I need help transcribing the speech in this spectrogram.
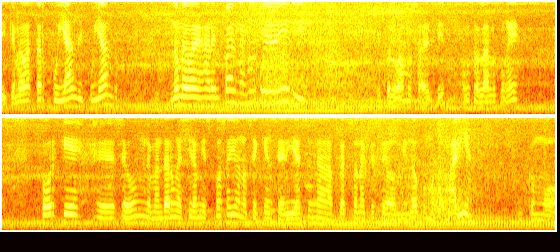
y que me va a estar puyando y puyando. No me va a dejar en paz, mejor voy a ir y, y pues lo vamos a decir, vamos a hablarlo con ella porque eh, según le mandaron a decir a mi esposa, yo no sé quién sería, es una persona que se dominó como María, como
